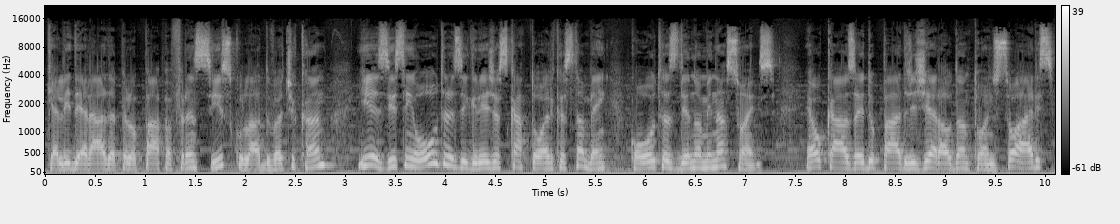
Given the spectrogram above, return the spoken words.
que é liderada pelo Papa Francisco, lá do Vaticano, e existem outras igrejas católicas também, com outras denominações. É o caso aí do padre Geraldo Antônio Soares,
